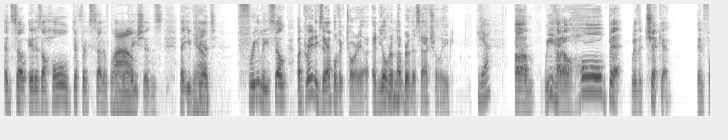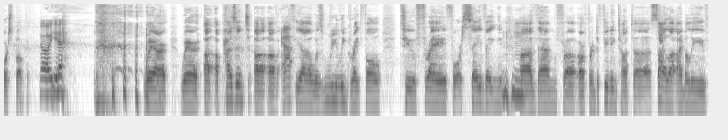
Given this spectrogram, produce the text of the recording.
And so it is a whole different set of Wow. complications that you Yeah. can't freely so a great example victoria and you'll remember this actually. Yeah. Um, we had a whole bit with a chicken in Forspoken, Oh yeah. where where uh, a peasant uh, of Athia was really grateful to Frey for saving uh, them from or for defeating Tanta Sila, I believe,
